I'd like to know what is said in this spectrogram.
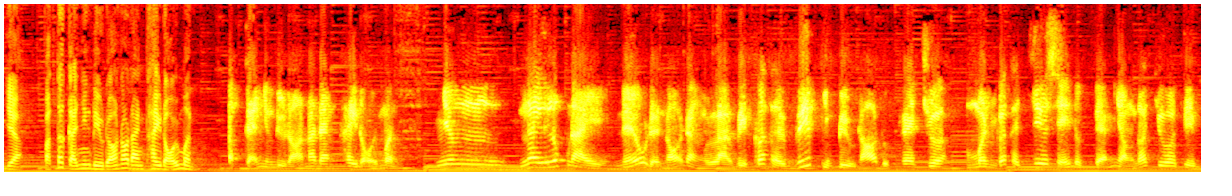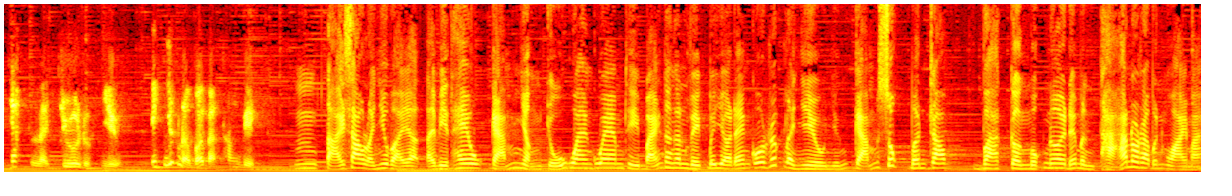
dạ và tất cả những điều đó nó đang thay đổi mình tất cả những điều đó nó đang thay đổi mình nhưng ngay lúc này nếu để nói rằng là việc có thể viết những điều đó được ra chưa mình có thể chia sẻ được cảm nhận đó chưa thì chắc là chưa được nhiều ít nhất là với bản thân việt Ừ, tại sao lại như vậy ạ? À? Tại vì theo cảm nhận chủ quan của em thì bản thân anh Việt bây giờ đang có rất là nhiều những cảm xúc bên trong và cần một nơi để mình thả nó ra bên ngoài mà.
